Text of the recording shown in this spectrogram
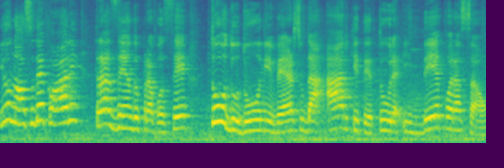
E o nosso decore trazendo para você tudo do universo da arquitetura e decoração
